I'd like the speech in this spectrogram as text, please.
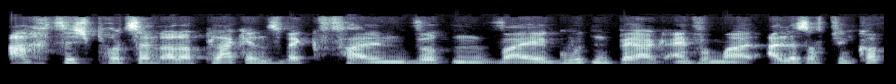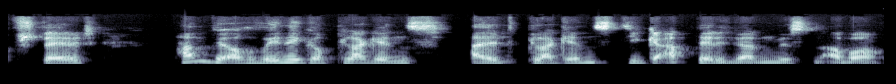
80% aller Plugins wegfallen würden, weil Gutenberg einfach mal alles auf den Kopf stellt, haben wir auch weniger Plugins, Alt-Plugins, die geupdatet werden müssen. Aber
